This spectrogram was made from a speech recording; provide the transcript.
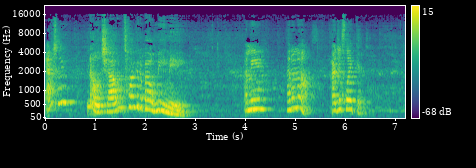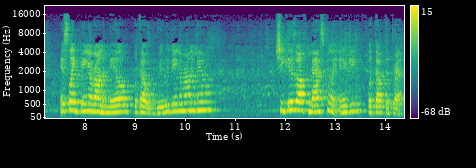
Ashley? No, child, I'm talking about Mimi. I mean, I don't know. I just like her. It's like being around a male without really being around a male. She gives off masculine energy without the threat.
